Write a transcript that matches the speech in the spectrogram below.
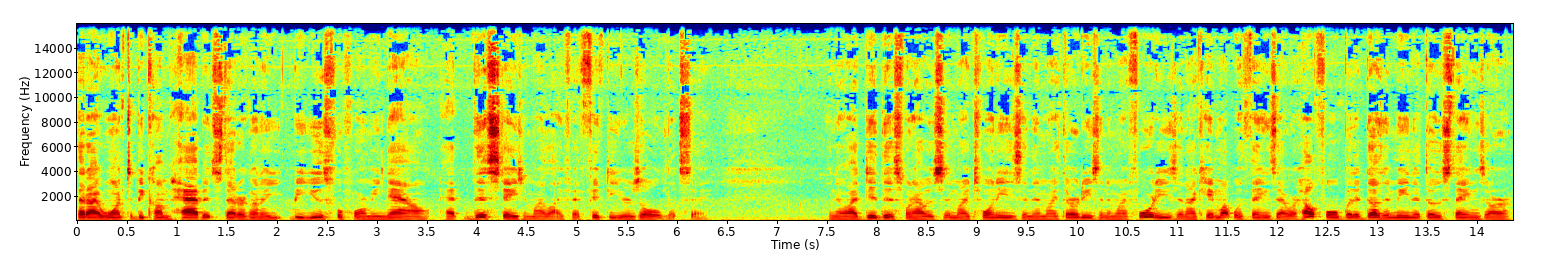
that I want to become habits that are going to be useful for me now at this stage in my life, at 50 years old, let's say. You know, I did this when I was in my 20s and in my 30s and in my 40s, and I came up with things that were helpful, but it doesn't mean that those things are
